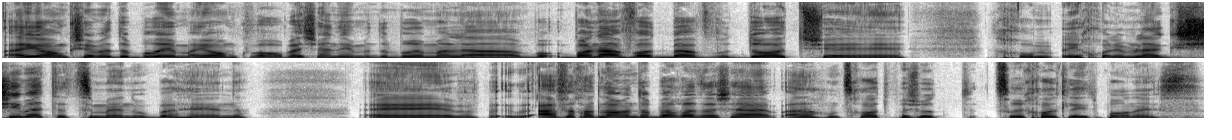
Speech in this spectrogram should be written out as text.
היום כשמדברים, היום כבר הרבה שנים מדברים על ה... בוא, נעבוד בעבודות שאנחנו יכולים להגשים את עצמנו בהן. אף אחד לא מדבר על זה שאנחנו צריכות פשוט, צריכות להתפרנס.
